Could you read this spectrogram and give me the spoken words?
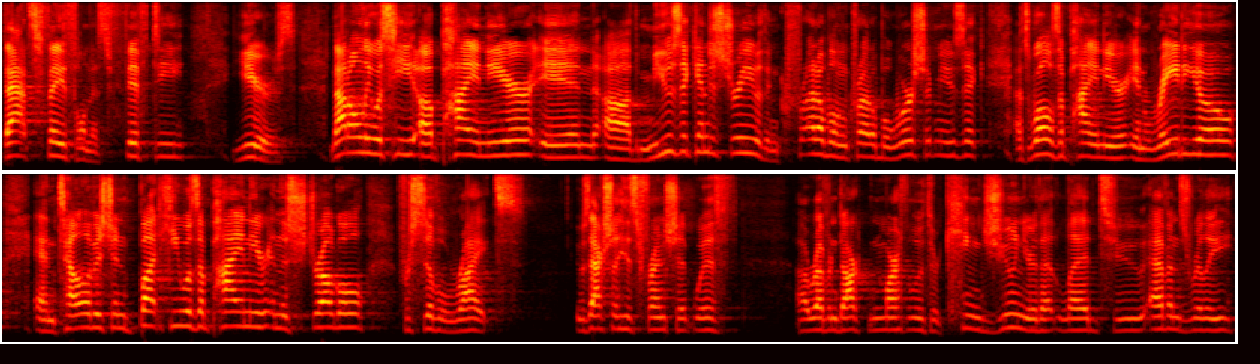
That's faithfulness, 50 years. Not only was he a pioneer in uh, the music industry with incredible, incredible worship music, as well as a pioneer in radio and television, but he was a pioneer in the struggle for civil rights. It was actually his friendship with uh, Reverend Dr. Martin Luther King Jr. that led to Evans really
